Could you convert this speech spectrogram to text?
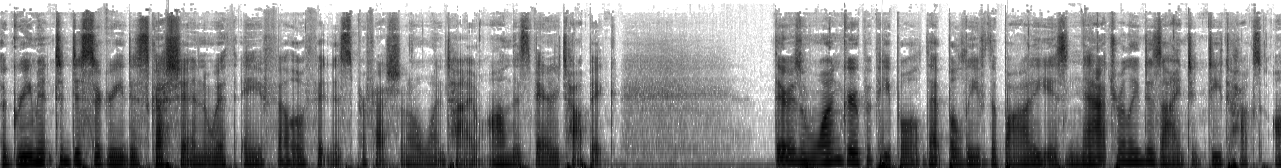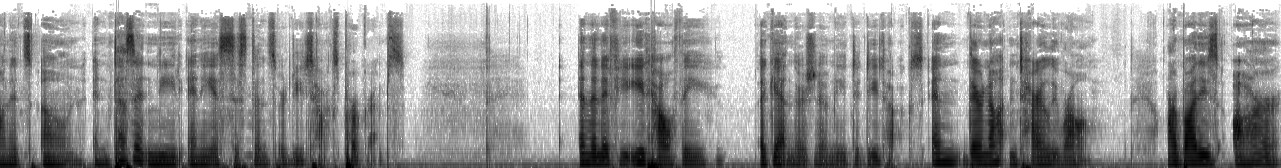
agreement to disagree discussion with a fellow fitness professional one time on this very topic. There is one group of people that believe the body is naturally designed to detox on its own and doesn't need any assistance or detox programs. And then if you eat healthy, again, there's no need to detox. And they're not entirely wrong. Our bodies are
